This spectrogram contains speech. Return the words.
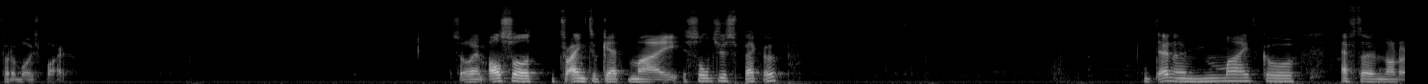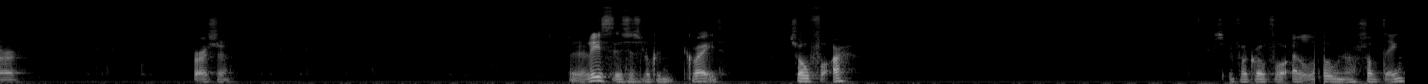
For the most part. So I'm also trying to get my soldiers back up. Then I might go after another person. But at least this is looking great so far. If I go for Athlone or something,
